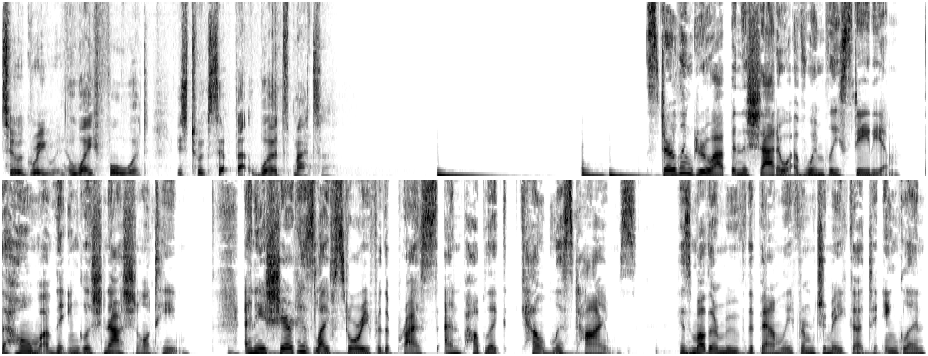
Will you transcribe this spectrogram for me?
to agree with. The way forward is to accept that words matter. Sterling grew up in the shadow of Wembley Stadium, the home of the English national team, and he shared his life story for the press and public countless times. His mother moved the family from Jamaica to England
